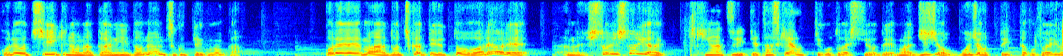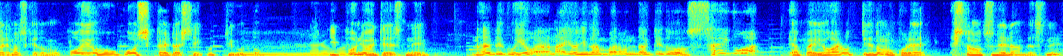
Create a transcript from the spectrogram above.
これを地域の中にどのように作っていくのか。これまあどっちかというと我々あの一人一人が気が付いて助け合うっていうことが必要で、まあ、自助互助といったことが言われますけどもこういう方向をしっかり出していくっていうこと。一方においてですねなるべく弱らないように頑張るんだけど最後はやっぱり弱るっていうのもこれ人の常なんですね。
